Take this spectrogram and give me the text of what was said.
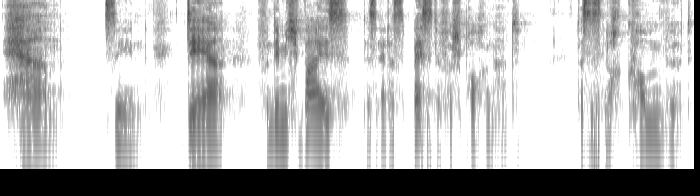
Herrn sehen, der, von dem ich weiß, dass er das Beste versprochen hat, dass es noch kommen wird,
